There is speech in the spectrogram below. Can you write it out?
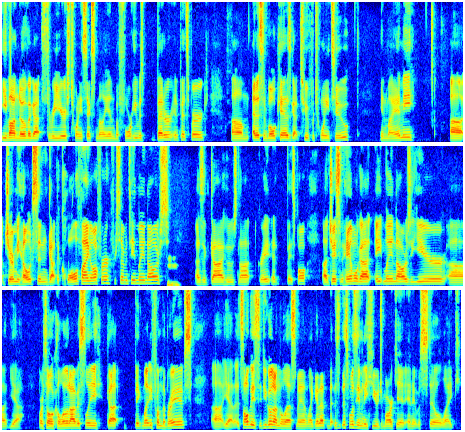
Ivan Nova got three years, twenty-six million before he was better in Pittsburgh. Um, Edinson Volquez got two for twenty-two in Miami. Uh, Jeremy Hellickson got the qualifying offer for $17 million mm-hmm. As a guy who's not great at baseball. Uh, Jason Hammel got $8 million a year. Uh, yeah. Bartolo Colon obviously got big money from the Braves. Uh, yeah, it's all these. If you go down the list, man, like that, this wasn't even a huge market, and it was still like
